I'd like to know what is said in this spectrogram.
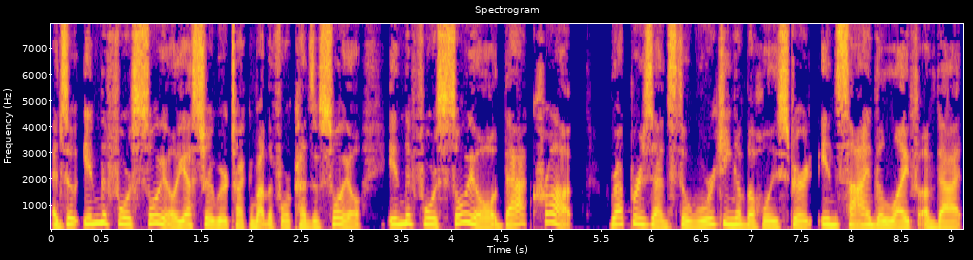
And so in the fourth soil, yesterday we were talking about the four kinds of soil. In the fourth soil, that crop represents the working of the Holy Spirit inside the life of that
